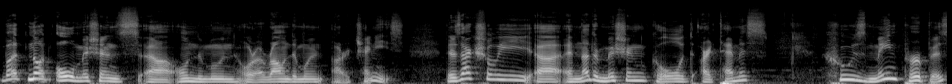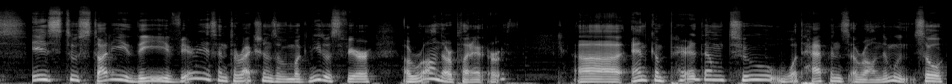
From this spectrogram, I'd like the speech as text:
But not all missions uh, on the moon or around the moon are Chinese. There's actually uh, another mission called Artemis, whose main purpose is to study the various interactions of magnetosphere around our planet Earth uh, and compare them to what happens around the moon. So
